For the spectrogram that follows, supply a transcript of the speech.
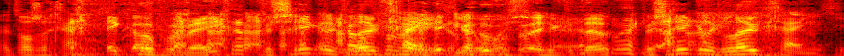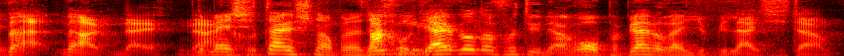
Het was een geintje. ik overweeg het. Verschrikkelijk Ik leuk geintje, Ik overweeg het ook. Verschrikkelijk leuk geintje. Nou, nou, nee. De Nou, mensen goed. thuis snappen het Maar goed, jij meer. wil naar Fortuna. Rob, heb jij nog eentje op je lijstje staan?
